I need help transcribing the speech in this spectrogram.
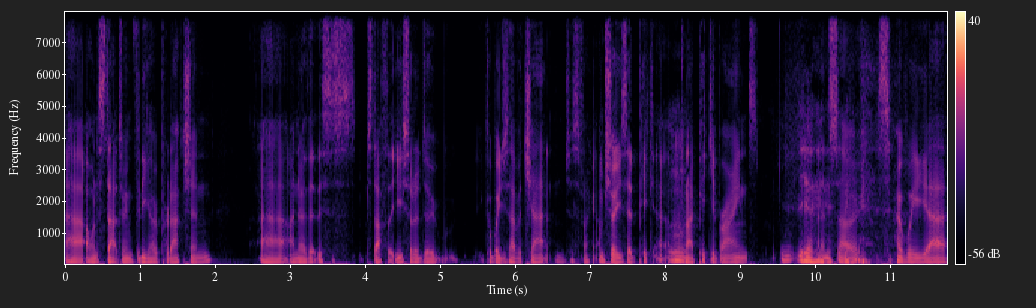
Uh, I want to start doing video production. Uh, I know that this is stuff that you sort of do. Could we just have a chat and just fucking? I'm sure you said pick. Uh, Mm. Can I pick your brains? Yeah. and so so we uh,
